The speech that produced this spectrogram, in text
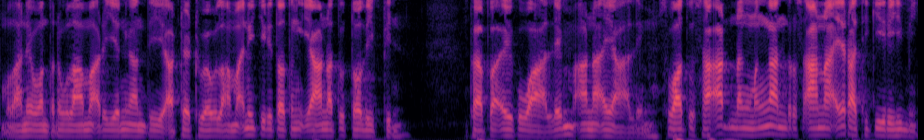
Mulane wonten ulama riyen nganti ada dua ulama ini cerita tentang I'anatu Talibin. Bapak iku alim, anake alim. Suatu saat neng-nengan terus anake ra dikirimi.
